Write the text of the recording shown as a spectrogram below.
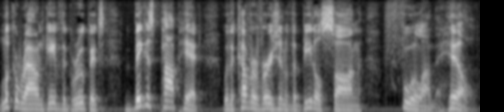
Look Around gave the group its biggest pop hit with a cover version of the Beatles song Fool on the Hill.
